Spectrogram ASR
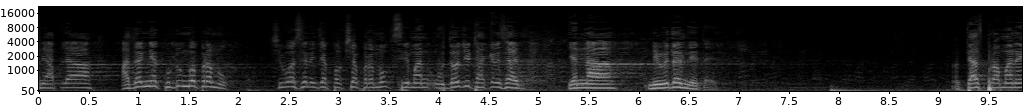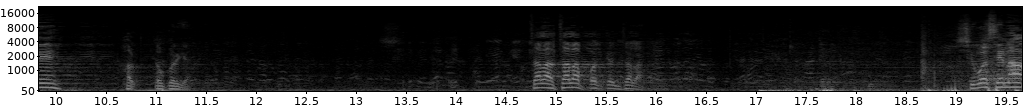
आणि आपल्या आदरणीय कुटुंब प्रमुख शिवसेनेचे पक्ष प्रमुख श्रीमान उद्धवजी ठाकरे साहेब यांना निवेदन देत आहे. त्याचप्रमाणे लवकर घ्या. चला चला पटकन चला. शिवसेना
